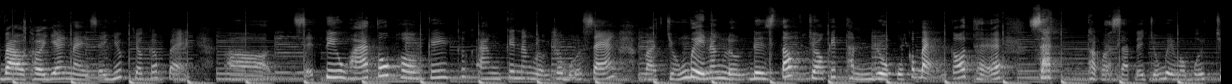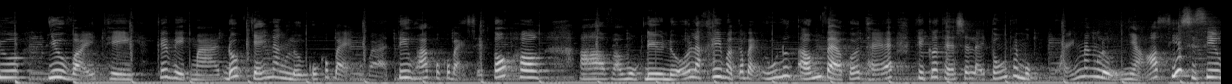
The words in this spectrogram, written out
vào thời gian này sẽ giúp cho các bạn uh, sẽ tiêu hóa tốt hơn cái thức ăn, cái năng lượng cho bữa sáng và chuẩn bị năng lượng detox cho cái thành ruột của các bạn có thể sạch thật là sạch để chuẩn bị vào bữa trưa. Như vậy thì cái việc mà đốt cháy năng lượng của các bạn và tiêu hóa của các bạn sẽ tốt hơn. À, và một điều nữa là khi mà các bạn uống nước ấm vào cơ thể thì cơ thể sẽ lại tốn thêm một khoản năng lượng nhỏ xíu xíu xíu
